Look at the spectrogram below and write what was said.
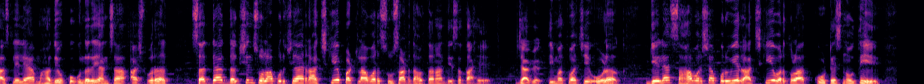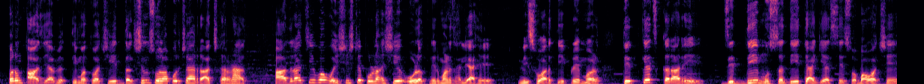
असलेल्या महादेव कोगनर यांचा अश्वरथ सध्या दक्षिण सोलापूरच्या राजकीय पटलावर सुसाट धावताना दिसत आहे. ज्या व्यक्तिमत्वाची ओळख गेल्या सहा वर्षापूर्वी राजकीय वर्तुळात कोठेच नव्हती परंतु आज या व्यक्तिमत्वाची दक्षिण सोलापूरच्या राजकारणात आदराची व वैशिष्ट्यपूर्ण अशी ओळख निर्माण झाली आहे. निस्वार्थी प्रेमळ तितकेच करारी जिद्दी मुत्सद्दी त्यागी असे स्वभावाचे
